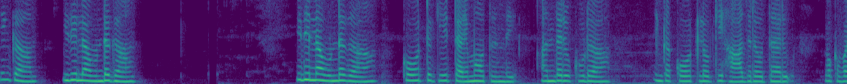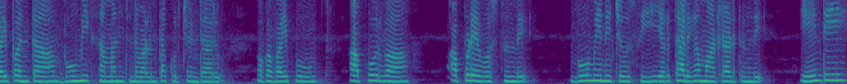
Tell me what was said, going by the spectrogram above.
ఇంకా ఇది ఇలా ఉండగా ఇది ఇలా ఉండగా కోర్టుకి టైం అవుతుంది. అందరూ కూడా ఇంకా కోర్టులోకి హాజరవుతారు. ఒకవైపు అంతా భూమికి సంబంధించిన వాళ్ళంతా కూర్చుంటారు. ఒకవైపు అపూర్వ అప్పుడే వస్తుంది. భూమిని చూసి ఎగతాళిగా మాట్లాడుతుంది. ఏంటి?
